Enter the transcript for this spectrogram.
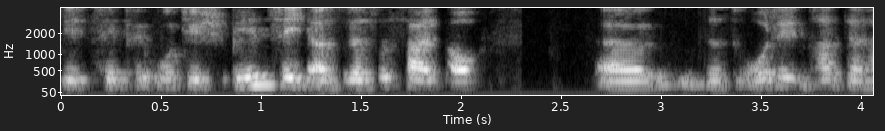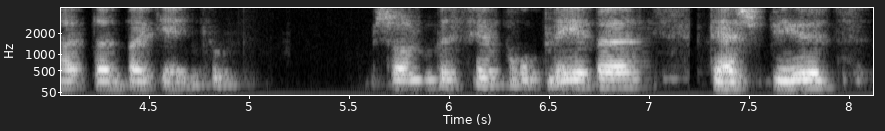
die CPU, die spielt sich, also das ist halt auch, äh, das Odin hatte halt dann bei GameCube schon ein bisschen Probleme. Der spielt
